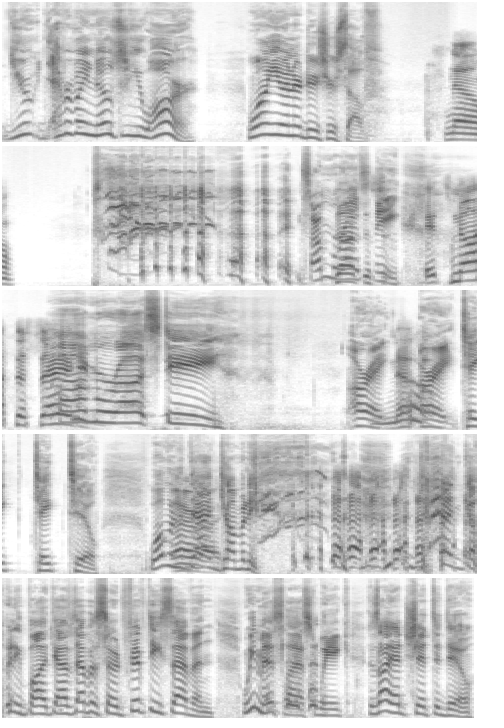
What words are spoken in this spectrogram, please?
you everybody knows who you are. Why don't you introduce yourself? No, It's, I'm not the Rusty. it's not the same. I'm Rusty. All right. No. All right. Take take two. Welcome to All Dad right. Company. Dad Company podcast episode 57. We missed last week because I had shit to do,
